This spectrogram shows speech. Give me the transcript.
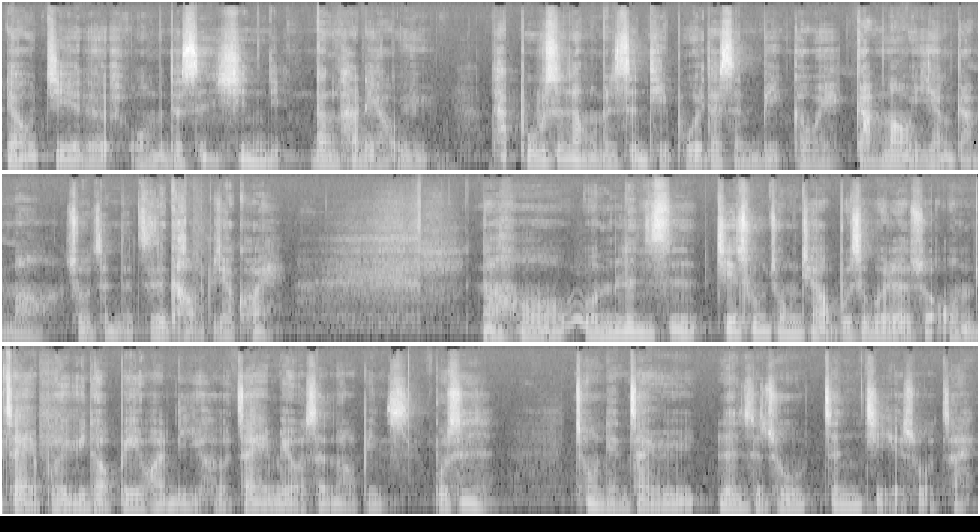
了解了我们的身心灵，让它疗愈，它不是让我们身体不会再生病。各位，感冒一样感冒，说真的，只是考的比较快。然后我们认识、接触宗教，不是为了说我们再也不会遇到悲欢离合，再也没有生老病死，不是。重点在于认识出症结所在，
